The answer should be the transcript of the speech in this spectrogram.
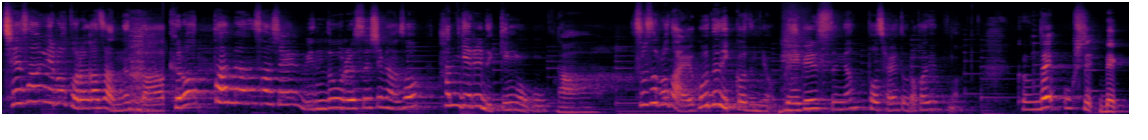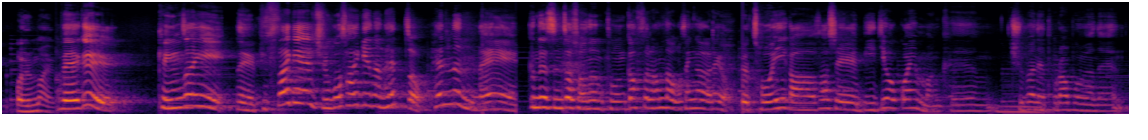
최상위로 돌아가지 않는다. 그렇다면 사실 윈도우를 쓰시면서 한계를 느낀 거고 아 스스로도 알고는 있거든요. 맥을 쓰면 더 잘 돌아가겠구나. 그런데 혹시 맥 얼마예요? 맥을 굉장히 네, 비싸게 주고 사기는 했죠. 했는데 근데 진짜 저는 돈값을 한다고 생각을 해요. 저희가 사실 미디어과인 만큼 주변에 돌아보면은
